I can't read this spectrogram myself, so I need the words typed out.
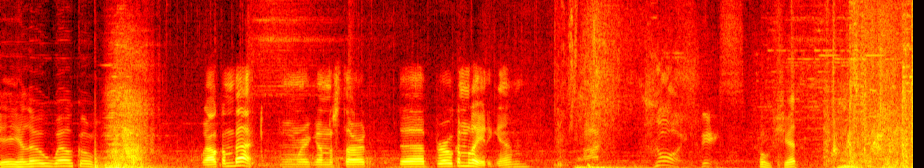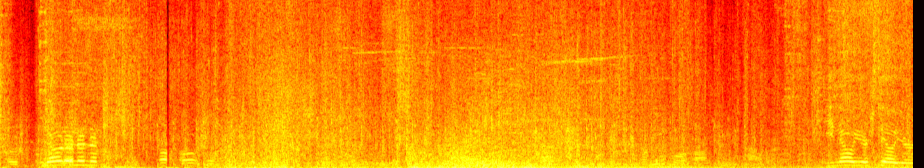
Okay, hello, welcome. Welcome back. We're gonna start the Broken Blade again. Enjoy this. Oh shit. Oh, no, no, no, no. Oh, oh, oh. You know you're still your.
